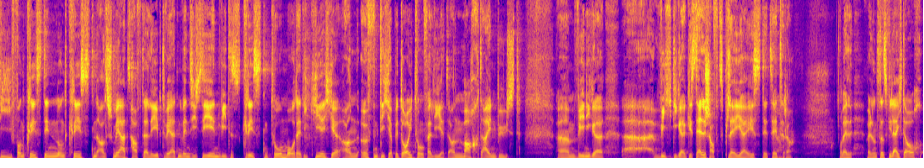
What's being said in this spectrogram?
die von Christinnen und Christen als schmerzhaft erlebt werden, wenn sie sehen, wie das Christentum oder die Kirche an öffentlicher Bedeutung verliert, an Macht einbüßt, ähm, weniger äh, wichtiger Gesellschaftsplayer ist, etc. Ja. Weil, weil uns das vielleicht auch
